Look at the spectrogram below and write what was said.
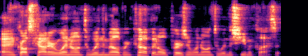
and Cross Counter went on to win the Melbourne Cup, and Old Persian went on to win the Sheema Classic.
